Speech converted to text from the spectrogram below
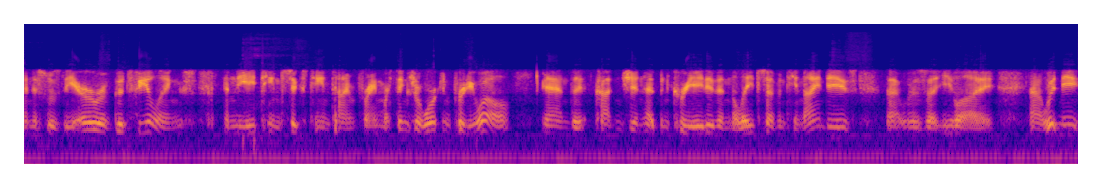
And this was the era of good feelings in the 1816 time frame where things were working pretty well. And the cotton gin had been created in the late 1790s. That was uh, Eli uh, Whitney,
